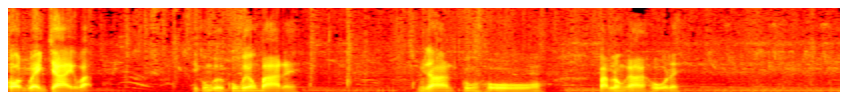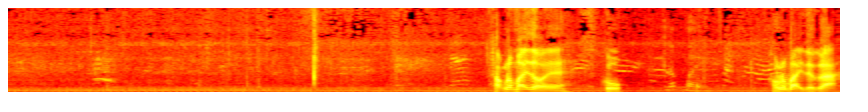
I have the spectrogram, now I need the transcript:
con của anh trai các bạn. Thì cũng ở cùng với ông bà đây. Cũng già cũng hộ vặt lông gà hộ đây. Học lớp mấy rồi cô? Lớp 7 học lớp 7 rồi cơ à?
